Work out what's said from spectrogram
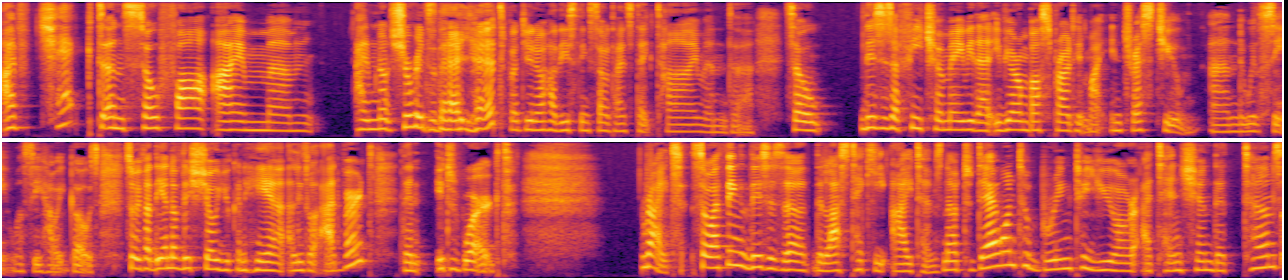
I've checked and so far I'm, um, I'm not sure it's there yet, but you know how these things sometimes take time. And, uh, so this is a feature maybe that if you're on Buzzsprout, it might interest you and we'll see. We'll see how it goes. So if at the end of this show you can hear a little advert, then it worked. Right. So I think this is uh, the last techie items. Now today I want to bring to your attention the terms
